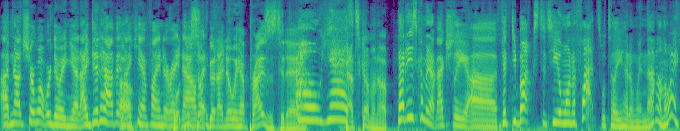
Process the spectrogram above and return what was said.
I'm not sure what we're doing yet. I did have it, and I Oh. can't find it right we'll now. do something but- good. I know we have prizes today. Oh yes, That's coming up. that is coming up. Actually, uh, 50 bucks to Tijuana Flats. We'll tell you how to win that on the way.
